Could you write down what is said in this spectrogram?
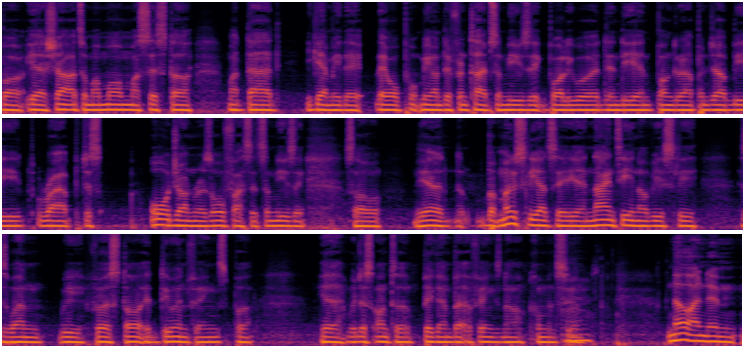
But yeah, shout out to my mom, my sister, my dad. You get me? They they all put me on different types of music: Bollywood, Indian, Bhangra, Punjabi, rap, just all genres, all facets of music. So yeah, but mostly I'd say yeah, 19 obviously is when we first started doing things. But yeah, we're just onto bigger and better things now coming soon. No, and um,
